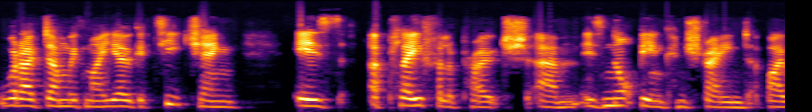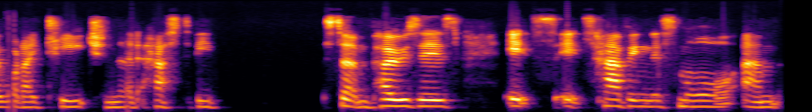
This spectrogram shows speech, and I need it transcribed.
what I've done with my yoga teaching, is a playful approach, um, is not being constrained by what I teach and that it has to be certain poses. It's it's having this more um,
